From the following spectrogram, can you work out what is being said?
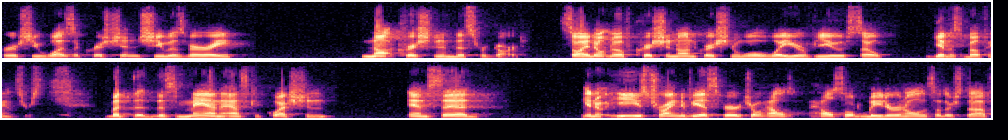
or if she was a Christian. She was very not Christian in this regard. So I don't know if Christian, non Christian will weigh your view. So give us both answers. But the, this man asked a question and said, you know, he's trying to be a spiritual house, household leader and all this other stuff,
